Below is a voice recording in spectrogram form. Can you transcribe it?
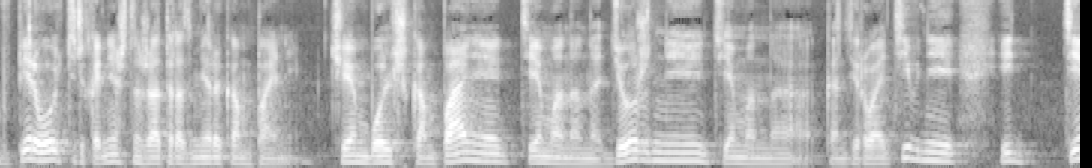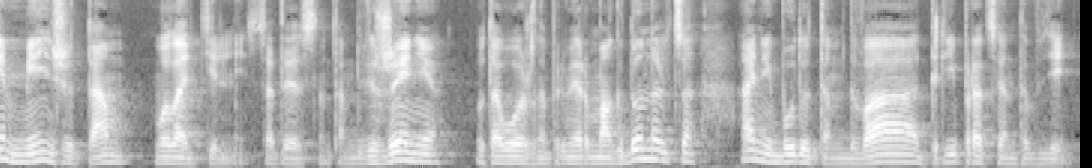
В первую очередь, конечно же, от размера компании. Чем больше компания, тем она надежнее, тем она консервативнее и тем меньше там волатильность. Соответственно, там движения у того же, например, Макдональдса, они будут там 2-3% в день.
